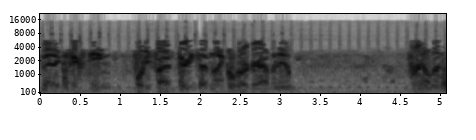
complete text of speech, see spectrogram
Medic 1645 37 Michael Berger Avenue. For illness.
